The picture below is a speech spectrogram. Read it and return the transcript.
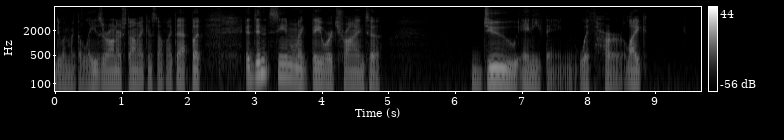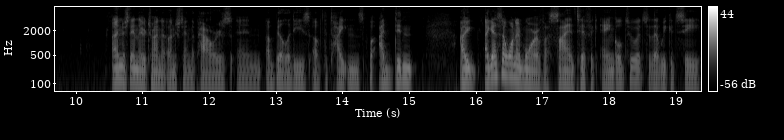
doing like a laser on her stomach and stuff like that. But it didn't seem like they were trying to do anything with her. Like I understand they were trying to understand the powers and abilities of the Titans, but I didn't. I I guess I wanted more of a scientific angle to it so that we could see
